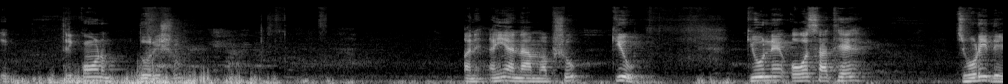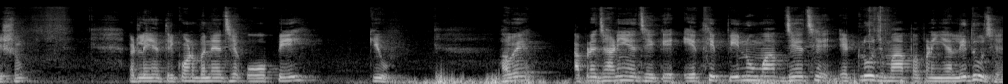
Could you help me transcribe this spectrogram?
એક ત્રિકોણ દોરીશું. અને અહીંયા નામ આપશું ક્યુ. ક્યુને ઓ સાથે જોડી દઈશું. એટલે અહીંયા ત્રિકોણ બને છે ઓ, પી, ક્યુ. હવે આપણે જાણીએ છીએ કે એથી પીનું માપ જે છે એટલું જ માપ આપણે અહીંયા લીધું છે.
